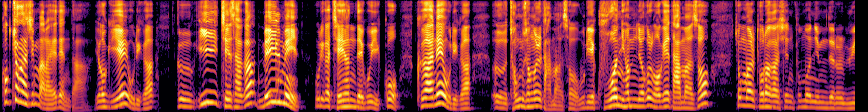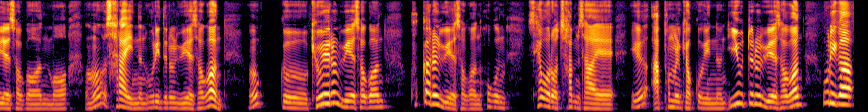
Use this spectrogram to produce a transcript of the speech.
걱정하지 말아야 된다. 여기에 우리가 그 이 제사가 매일매일 우리가 재현되고 있고 그 안에 우리가 어, 정성을 담아서 우리의 구원 협력을 거기에 담아서 정말 돌아가신 부모님들을 위해서건 뭐 어, 살아 있는 우리들을 위해서건 어, 그 교회를 위해서건 국가를 위해서건 혹은 세월호 참사에 아픔을 겪고 있는 이웃들을 위해서건 우리가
